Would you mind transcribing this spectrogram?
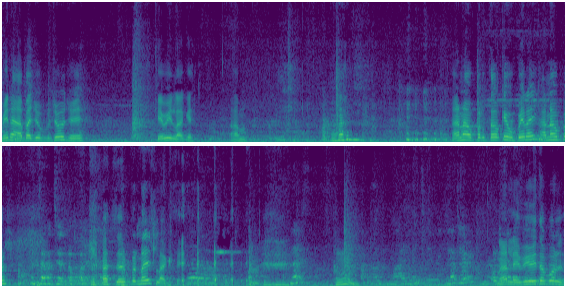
મેરા આ બાજુ જોજે કેવી લાગે? આમ. આના ઉપર તો કેવું પહેરાય આના ઉપર? પર નાઈસ લાગે. હમ. ના લેવી હોય તો બોલ?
